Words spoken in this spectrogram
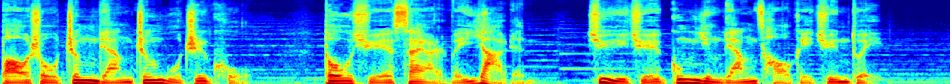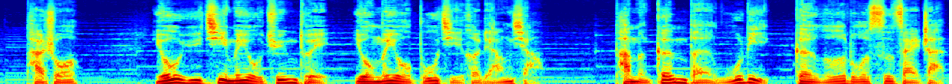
饱受征粮征物之苦，都学塞尔维亚人，拒绝供应粮草给军队。他说，由于既没有军队，又没有补给和粮饷，他们根本无力跟俄罗斯再战。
